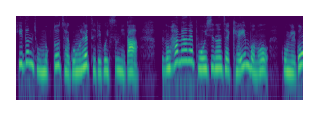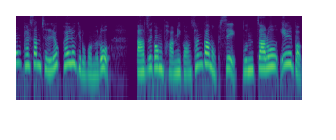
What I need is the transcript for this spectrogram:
히든 종목도 제공을 해드리고 있습니다. 지금 화면에 보이시는 제 개인 번호 010-8376-8615번으로 낮이건 밤이건 상관없이 문자로 1번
